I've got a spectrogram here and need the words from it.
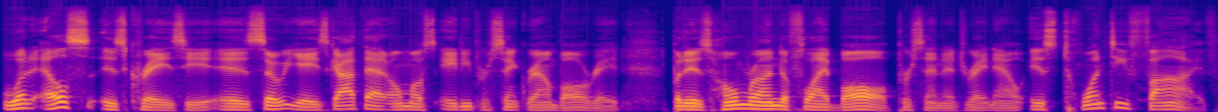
What else is crazy is so yeah, he's got that almost 80% ground ball rate, but his home run to fly ball percentage right now is 25.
